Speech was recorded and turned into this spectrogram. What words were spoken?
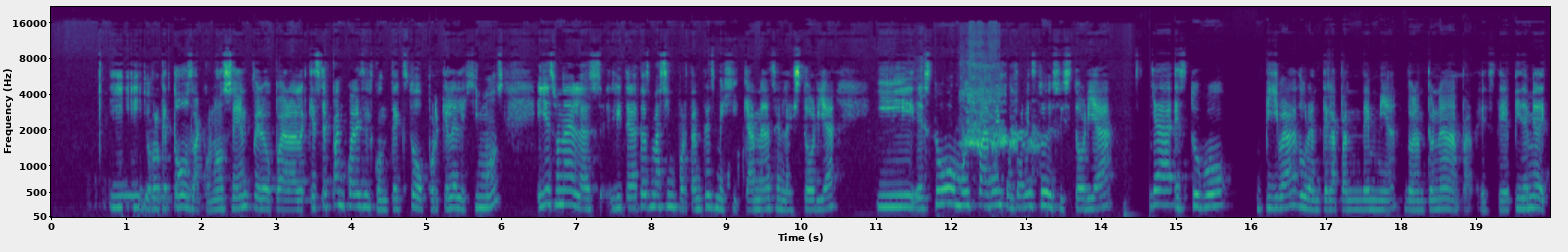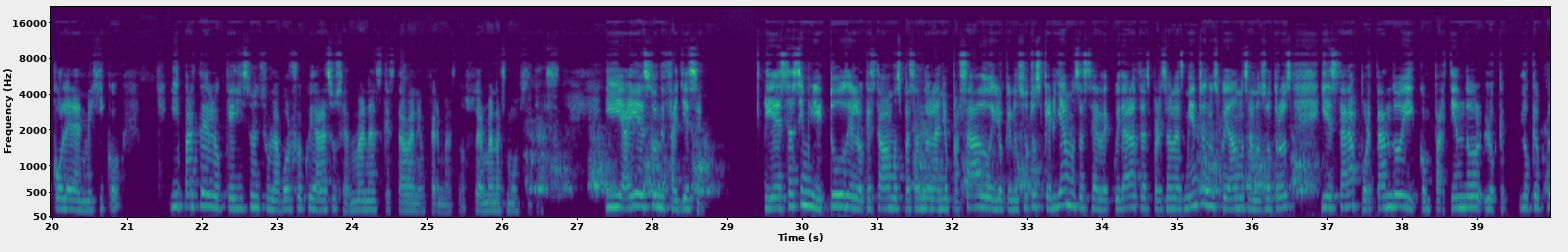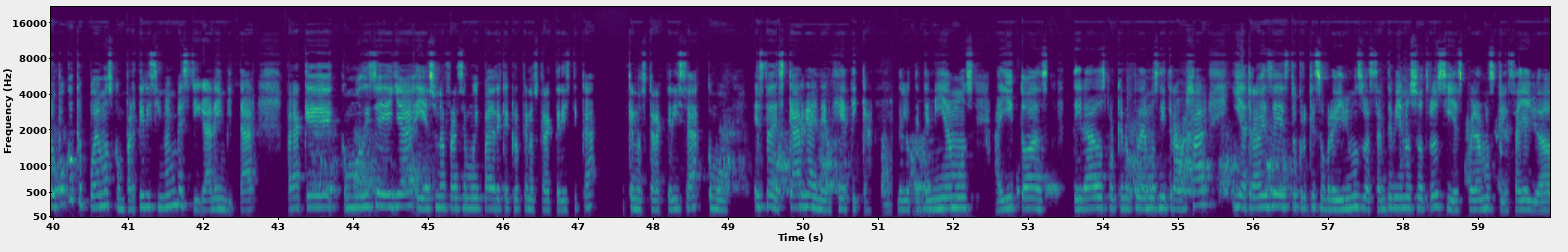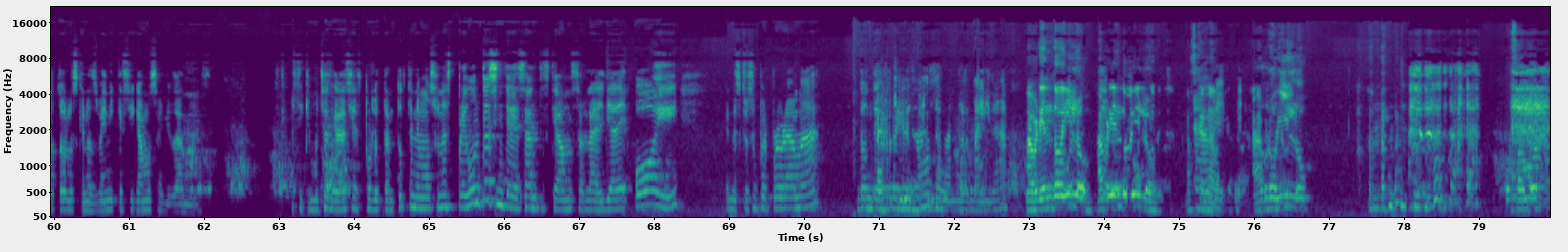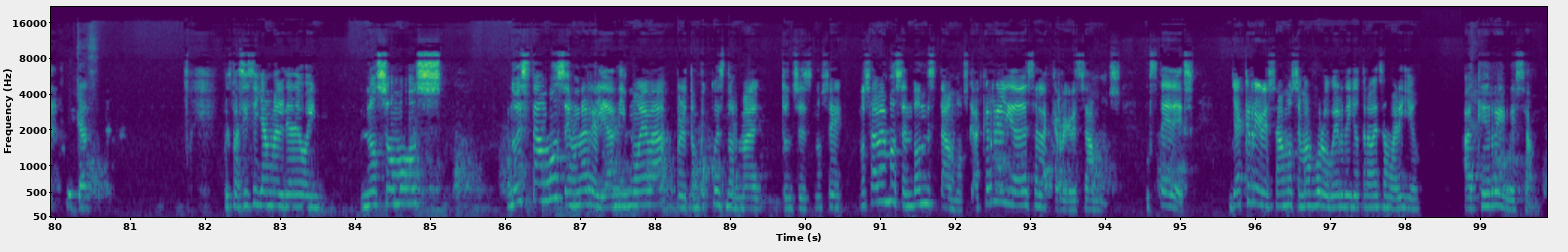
y yo creo que todos la conocen, pero para que sepan cuál es el contexto o por qué la elegimos, ella es una de las literatas más importantes mexicanas en la historia y estuvo muy padre encontrar esto de su historia. Ella estuvo viva durante la pandemia, durante una este, epidemia de cólera en México, y parte de lo que hizo en su labor fue cuidar a sus hermanas que estaban enfermas, ¿no? sus hermanas monjitas. Y ahí es donde fallece. Y esa similitud en lo que estábamos pasando el año pasado y lo que nosotros queríamos hacer de cuidar a otras personas mientras nos cuidamos a nosotros y estar aportando y compartiendo lo que lo que lo poco que podemos compartir y si no investigar e invitar para que como dice ella y es una frase muy padre que creo que nos característica que nos caracteriza como esta descarga energética de lo que teníamos ahí todas tirados porque no podíamos ni trabajar y a través de esto creo que sobrevivimos bastante bien nosotros y esperamos que les haya ayudado a todos los que nos ven y que sigamos ayudándoles. Así que muchas gracias. Por lo tanto, tenemos unas preguntas interesantes que vamos a hablar el día de hoy en nuestro super programa donde regresamos a la normalidad. Abriendo hilo, abriendo hilo. Más que nada. Abro hilo. Por favor, chicas. Pues así se llama el día de hoy. No somos, no estamos en una realidad ni nueva, pero tampoco es normal. Entonces, no sé, no sabemos en dónde estamos, a qué realidad es a la que regresamos. Ustedes, ya que regresamos, semáforo verde y otra vez amarillo, ¿a qué regresamos?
